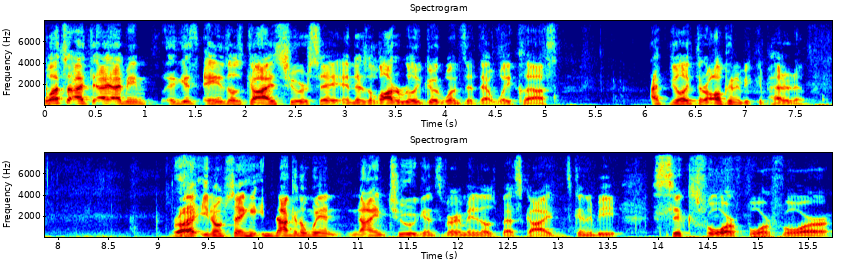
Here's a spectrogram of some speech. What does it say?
Well, that's what I. Th- I I mean, I guess any of those guys who are say, and there's a lot of really good ones at that weight class. I feel like they're all going to be competitive. Right. But, you know what I'm saying? He, he's not going to win 9 2 against very many of those best guys. It's going to be 6 4, 4 4,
